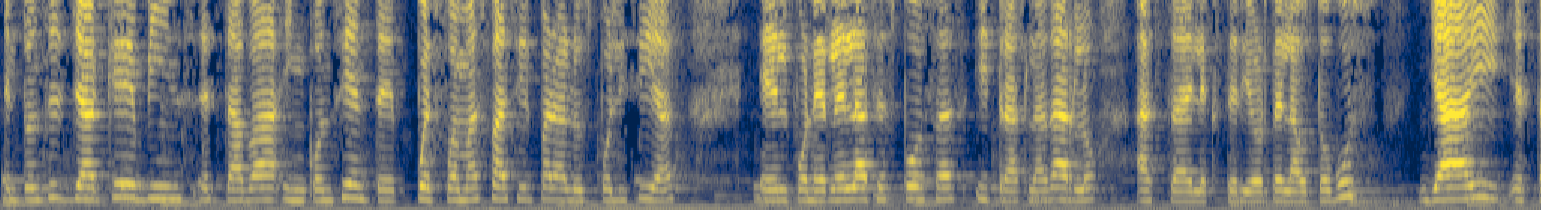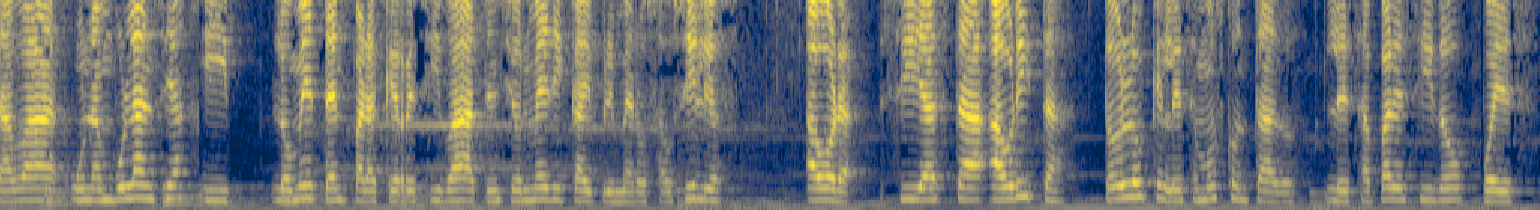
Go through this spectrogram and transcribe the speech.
Entonces, ya que Vince estaba inconsciente, pues fue más fácil para los policías el ponerle las esposas y trasladarlo hasta el exterior del autobús. Ya ahí estaba una ambulancia y lo meten para que reciba atención médica y primeros auxilios. Ahora, si hasta ahorita todo lo que les hemos contado les ha parecido pues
